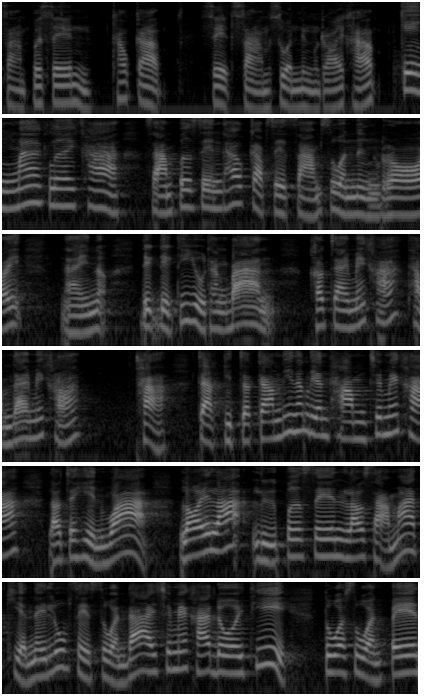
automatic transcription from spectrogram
3%เท่ากับเศษ 3 ส่วน 100 ครับ เก่งมากเลยค่ะ3เปอร์เซ็นต์เท่ากับเศษ 3 ส่วน 100 ไหนเนอะเด็กๆที่อยู่ทางบ้าน เข้าใจไหมคะทำได้ไหมคะ ค่ะ จากกิจกรรมที่นักเรียนทำใช่ไหมคะ เราจะเห็นว่าร้อยละหรือเปอร์เซ็นต์เราสามารถเขียนในรูปเศษส่วนได้ใช่ไหมคะ โดยที่ ตัวส่วนเป็น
